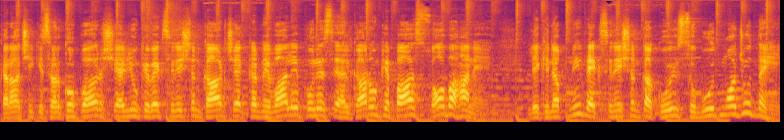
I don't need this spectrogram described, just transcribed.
कराची की सड़कों पर शहरियों के वैक्सीनेशन कार्ड चेक करने वाले पुलिस एहलकारों के पास सौ बहाने। लेकिन अपनी वैक्सीनेशन का कोई सबूत मौजूद नहीं।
